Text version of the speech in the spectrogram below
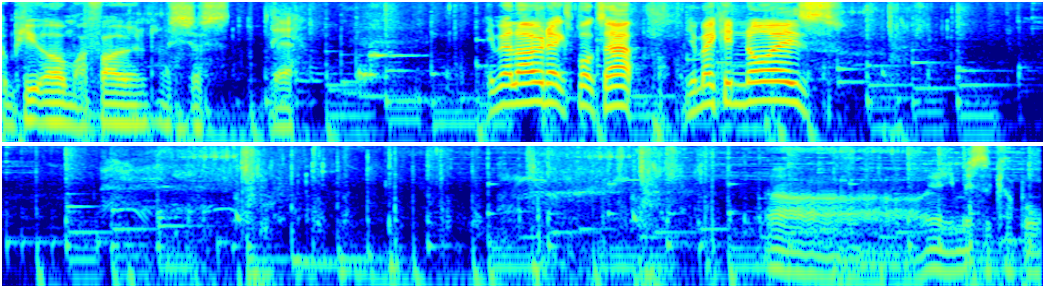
computer, on my phone. It's just, yeah. Leave me alone, Xbox app. You're making noise. Ah, I only missed a couple.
